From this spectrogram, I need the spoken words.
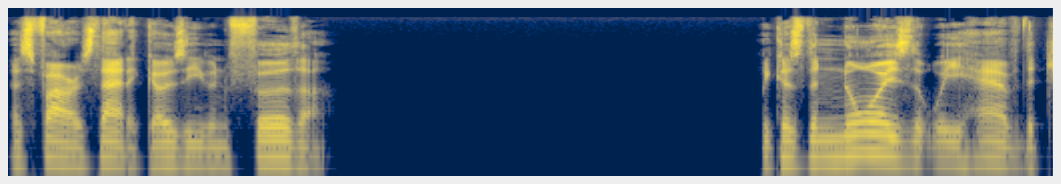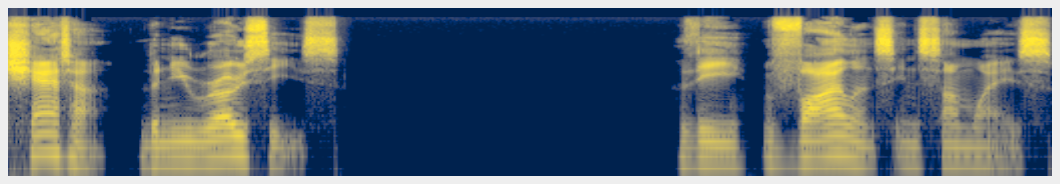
as far as that, it goes even further. Because the noise that we have, the chatter, the neuroses, the violence in some ways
